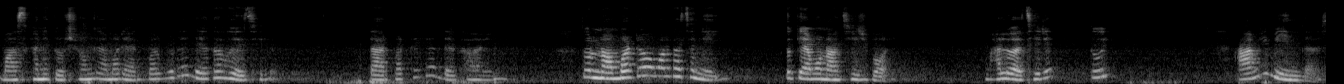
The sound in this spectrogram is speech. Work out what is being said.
মাঝখানে তোর সঙ্গে আমার একবার বোধহয় দেখা হয়েছিল। তারপর থেকে আর দেখা হয়নি। তোর নম্বরটাও আমার কাছে নেই। তো কেমন আছিস বল? ভালো আছি রে, তুই? আমি বিন্দাস।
